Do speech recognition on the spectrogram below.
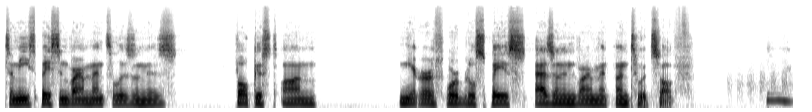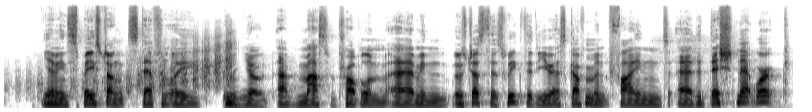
to me, space environmentalism is focused on near Earth orbital space as an environment unto itself. Yeah, I mean, space junk's definitely you know a massive problem. Uh, I mean, it was just this week that the U.S. government fined uh, the Dish network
